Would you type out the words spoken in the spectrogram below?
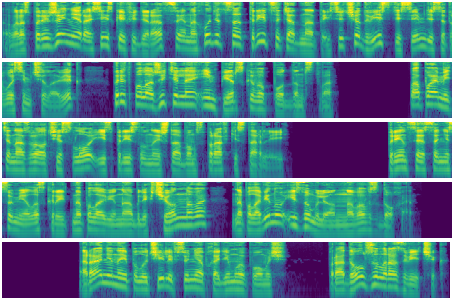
В распоряжении Российской Федерации находится 31 278 человек, предположительно имперского подданства. По памяти назвал число из присланной штабом справки Старлей. Принцесса не сумела скрыть наполовину облегченного, наполовину изумленного вздоха. Раненые получили всю необходимую помощь. Продолжил разведчик.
